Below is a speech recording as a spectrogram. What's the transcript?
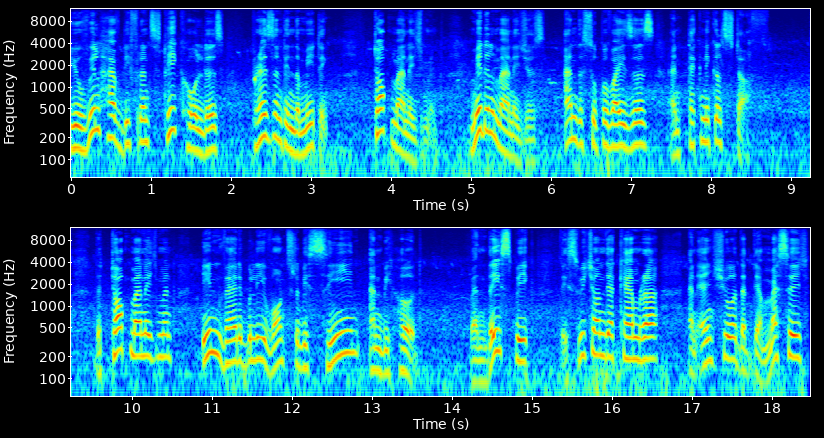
you will have different stakeholders present in the meeting, top management, middle managers, and the supervisors and technical staff. The top management invariably wants to be seen and be heard. When they speak, they switch on their camera and ensure that their message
